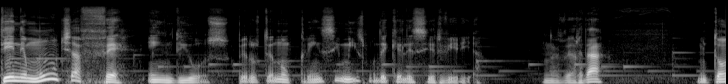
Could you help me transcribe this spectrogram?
tem muita fé em Deus, pero você não crê em si mesmo de que ele serviria. Não é verdade? Então,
